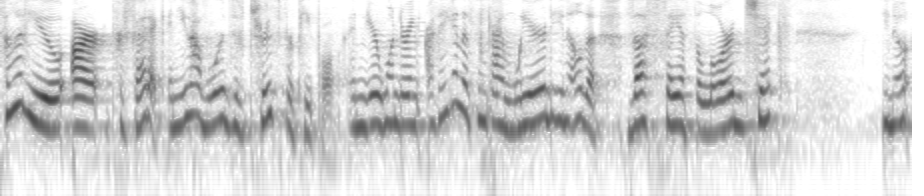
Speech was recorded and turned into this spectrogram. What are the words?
Some of you are prophetic and you have words of truth for people, and you're wondering, are they going to think I'm weird? You know, the thus saith the Lord chick? You know,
